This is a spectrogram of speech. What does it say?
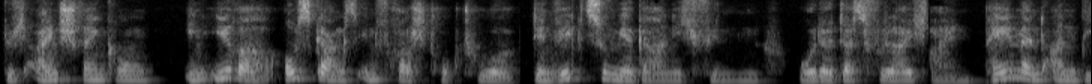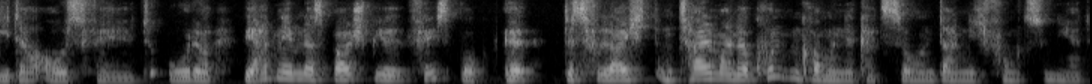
durch Einschränkungen in ihrer Ausgangsinfrastruktur den Weg zu mir gar nicht finden oder dass vielleicht ein Payment-Anbieter ausfällt oder wir hatten eben das Beispiel Facebook, äh, dass vielleicht ein Teil meiner Kundenkommunikation dann nicht funktioniert.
